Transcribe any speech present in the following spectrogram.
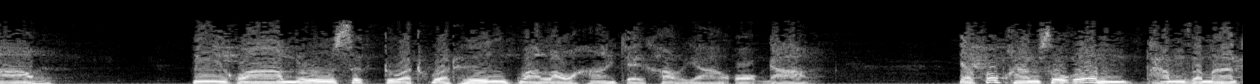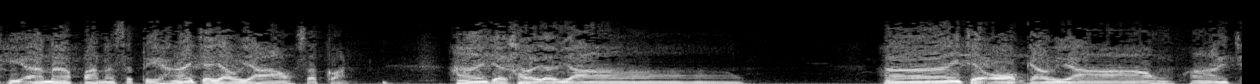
าว มีความรู้สึกตัวทั่วถึงว่าเราหายใจเข้ายาวออกยาว อยากพบความสุขเริ่มทำสมาธิอานาปานสติหายใจยาวๆซะก่อน หายใจเข้ายาวๆหายใจออกยาวๆ หายใจ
